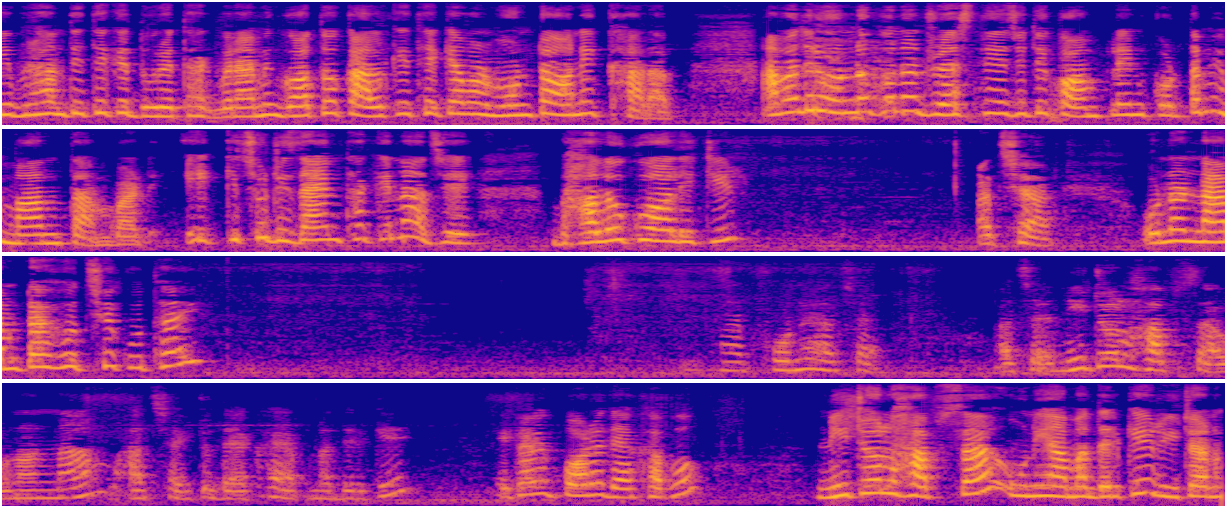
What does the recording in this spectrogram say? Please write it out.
বিভ্রান্তি থেকে দূরে থাকবেন। আমি গত কালকে থেকে আমার মনটা অনেক খারাপ। আমাদের অন্য কোনো ড্রেস নিয়ে যদি কমপ্লেন করতাম, আমি মানতাম। বাট এই কিছু ডিজাইন থাকে না যে ভালো কোয়ালিটির আচ্ছা ওনার নামটা হচ্ছে কোথায়? হ্যাঁ ফোনে আচ্ছা আচ্ছা নিটল হাফসা, ওনার নাম? আচ্ছা একটু দেখায় আপনাদেরকে। এটা আমি পরে দেখাবো। নিটল হাফসা, উনি আমাদেরকে রিটার্ন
